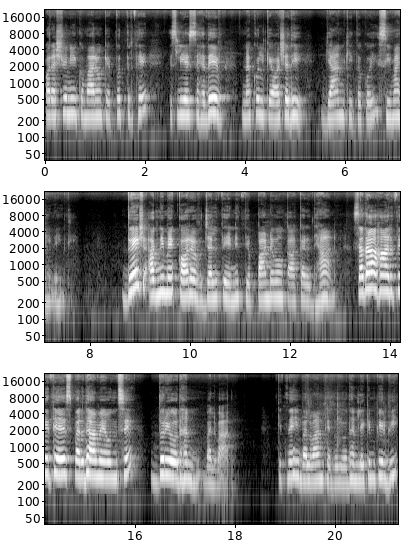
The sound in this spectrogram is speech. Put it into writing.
और अश्विनी कुमारों के पुत्र थे। इसलिए सहदेव नकुल के औषधि ज्ञान की तो कोई सीमा ही नहीं थी। द्वेष अग्नि में कौरव जलते नित्य पांडवों का कर ध्यान। सदा हारते थे स्पर्धा में उनसे दुर्योधन बलवान। कितने ही बलवान थे दुर्योधन, लेकिन फिर भी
